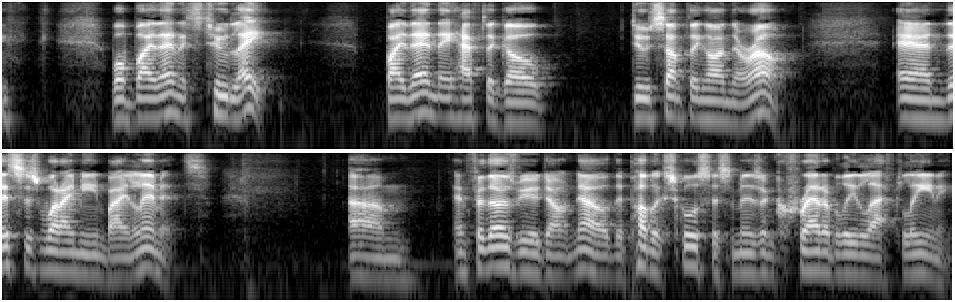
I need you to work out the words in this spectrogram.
well, by then it's too late. By then they have to go do something on their own. And this is what I mean by limits. Um, and for those of you who don't know, the public school system is incredibly left leaning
